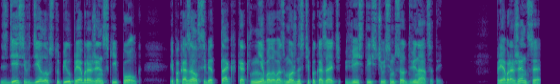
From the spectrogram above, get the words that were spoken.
Здесь в дело вступил Преображенский полк и показал себя так, как не было возможности показать весь 1812. Преображенцы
